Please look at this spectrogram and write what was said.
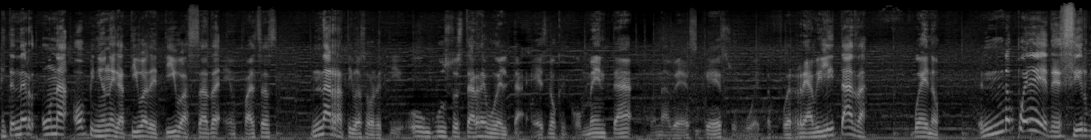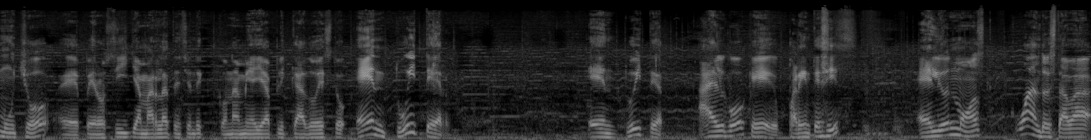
y tener una opinión negativa de ti basada en falsas narrativas sobre ti. Un gusto estar de vuelta, es lo que comenta una vez que su vuelta fue rehabilitada. Bueno, no puede decir mucho, eh, pero sí llamar la atención de que Konami haya aplicado esto en Twitter. En Twitter. Algo que, paréntesis, Elon Musk cuando estaba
